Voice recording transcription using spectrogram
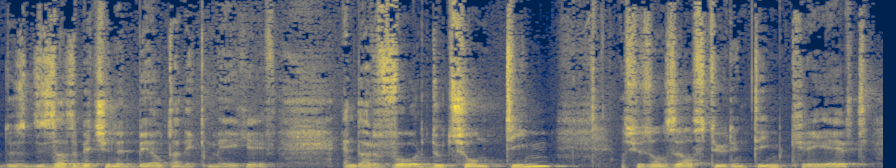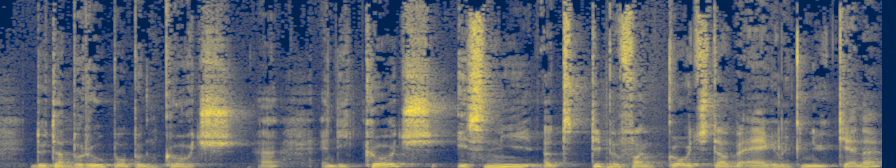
Dus, dus dat is een beetje het beeld dat ik meegeef. En daarvoor doet zo'n team, als je zo'n zelfsturend team creëert, doet dat beroep op een coach. Hè? En die coach is niet het type van coach dat we eigenlijk nu kennen,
